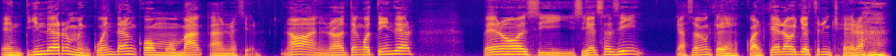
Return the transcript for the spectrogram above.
en Tinder me encuentran como Mac ah no es cierto. No no tengo Tinder pero si, si es así ya saben que cualquier hoyo es trinchera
